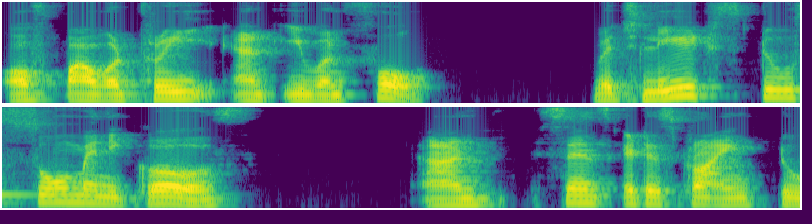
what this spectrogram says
of power 3 and even 4, which leads to so many curves and since it is trying to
